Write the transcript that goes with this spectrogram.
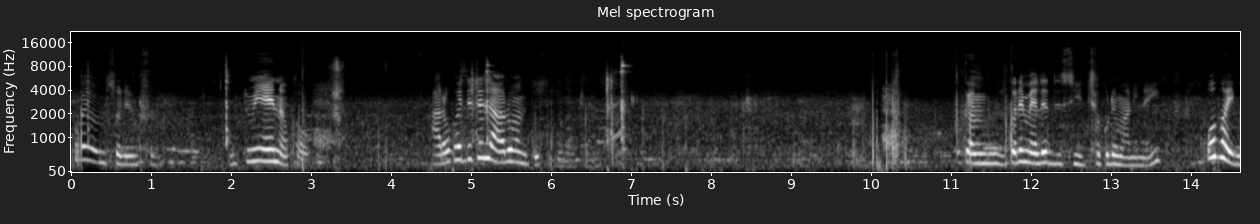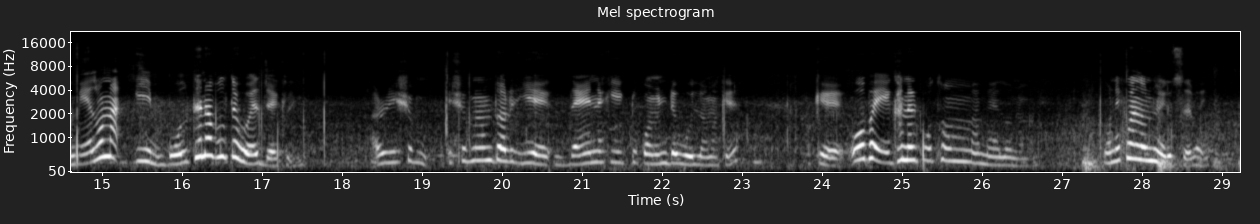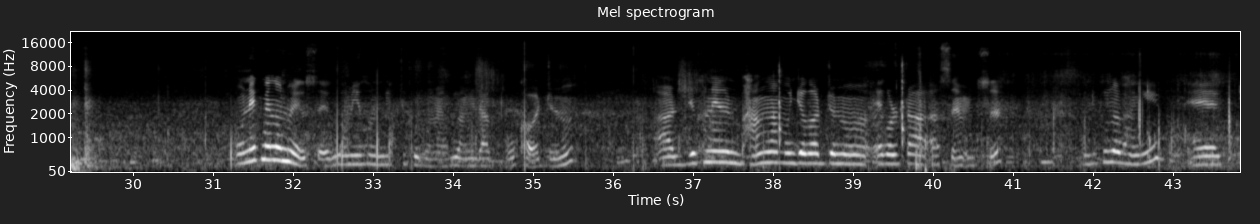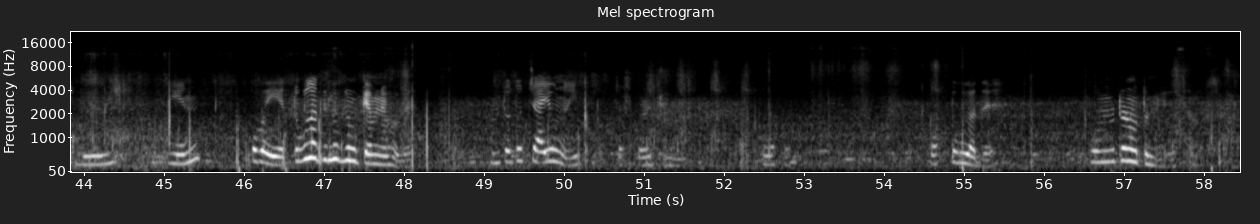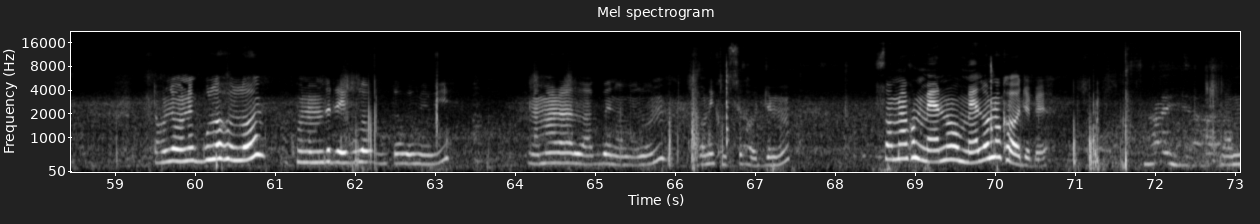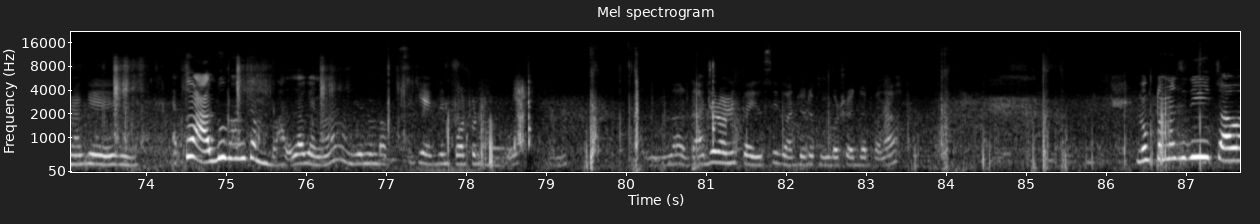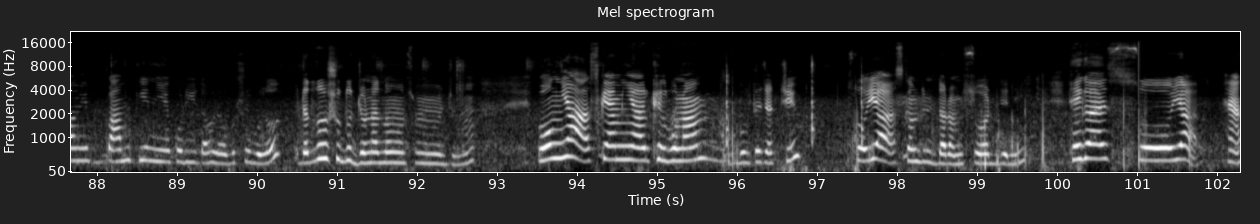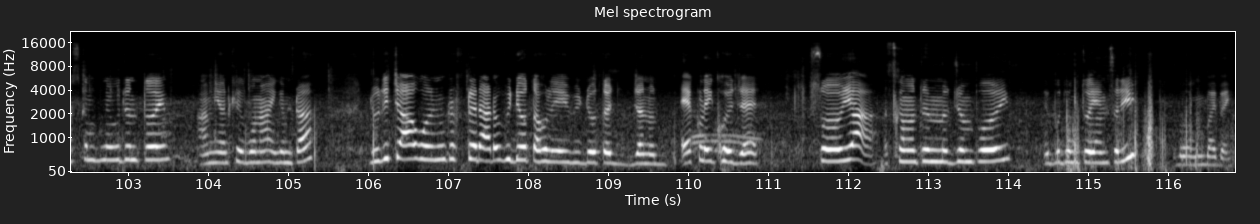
ও তুমি এই না খাও। আরও খাইতে চাইলে আরও আনতেছি তোমার জন্য। আমি ভুল করে মেরে দিছি, ইচ্ছা করে মারি নাই। ও ভাই, মেলো না ই বলতে না বলতে হয়ে যায় খালি। আর এসব এসব নাম তো আর ইয়ে দেয় নাকি একটু কমেন্টে বলল আমাকে। ওকে, ও ভাই, এখানের প্রথম মেলন আমার অনেক মেলন হয়ে গেছে ভাই। অনেক মেলন হয়ে গেছে এগুলো আমি এখন বিক্রি করব না, এগুলো আমি রাখব খাওয়ার জন্য। আর যেখানে ভাঙলাম ওই জায়গার জন্য এগারোটা আছে কাছে ওইগুলো ভাঙি, এক, দুই, তিন, ও ভাই, এতগুলো দিলে তুমি কেমনে হবে? আমি তো তো চাইও নাই চাষ করার জন্য। কতগুলো দেয় পনেরোটার মতন হয়ে গেছে। তাহলে অনেকগুলো হলো। এখন আমাদের এগুলো নিতে হবে মেবি আমার আর লাগবে না মেলন অনেক হচ্ছে খাওয়ার জন্য। সো আমরা এখন মেলো মেলনও খাওয়া যাবে। আগে এত আলু ভাঙতে ভালো লাগে না জন্য ভাবছি কি একদিন পর পর ভাঙবো গাজর অনেক পাই গেছি, গাজর এখন বসার দরকার? এবং তোমরা যদি চাও আমি পামকি নিয়ে করি, তাহলে অবশ্যই বলো। এটা তো শুধু জোনাদমের জন্য। এবং ইয়া, আজকে আমি আর খেলব না বলতে চাচ্ছি। সো ইয়া, আজকে আমি দাঁড়া আমি সোয়ার দিয়ে নিই। হে গাইস সো ইয়া হ্যাঁ আজকে আমি পর্যন্তই। আমি আর খেলব না এই গেমটা যদি চাও গোল্ডেন ক্রাফটের আরও ভিডিও তাহলে এই ভিডিওতে যেন এক লাইক হয়ে যায়। সো ইয়া, আজকে আমাদের পর্যন্তই এ পর্যন্তই আমি সরি এবং বাই বাই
